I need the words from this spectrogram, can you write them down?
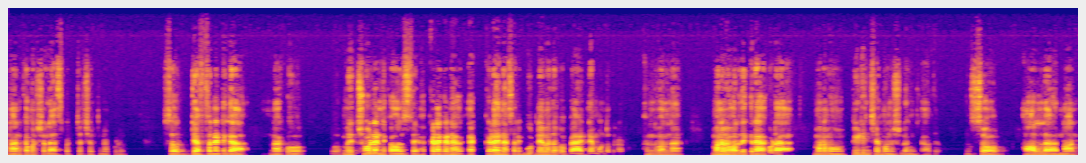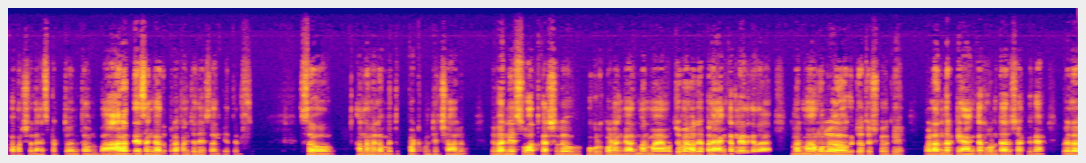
నాన్ కమర్షియల్ ఆస్పెక్ట్ చెప్పినప్పుడు. సో డెఫినెట్గా నాకు మీరు చూడండి కావాల్స్తే ఎక్కడెక్కడ ఎక్కడైనా సరే గుడ్ నేమ్ ఏదో బ్యాడ్ నేమ్ ఉండదు నాకు. అందువలన మనం ఎవరి దగ్గర కూడా మనము పీడించే మనుషులం కాదు. సో ఆల్ నాన్ కమర్షియల్ ఆస్పెక్ట్తో వెళ్తాం. భారతదేశం కాదు ప్రపంచ దేశాలకే తెలుసు. సో అన్నం ఇలా మెతుకు పట్టుకుంటే చాలు. ఇవన్నీ స్వాత్కర్షలు పొగుడుకోవడం కాదు. మరి మా ఉద్యమం ఎవరు చెప్పాలి? యాంకర్ లేదు కదా. మరి మామూలు జ్యోతిష్కులకి వాళ్ళందరికీ యాంకర్లు ఉంటారు చక్కగా. వీళ్ళు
